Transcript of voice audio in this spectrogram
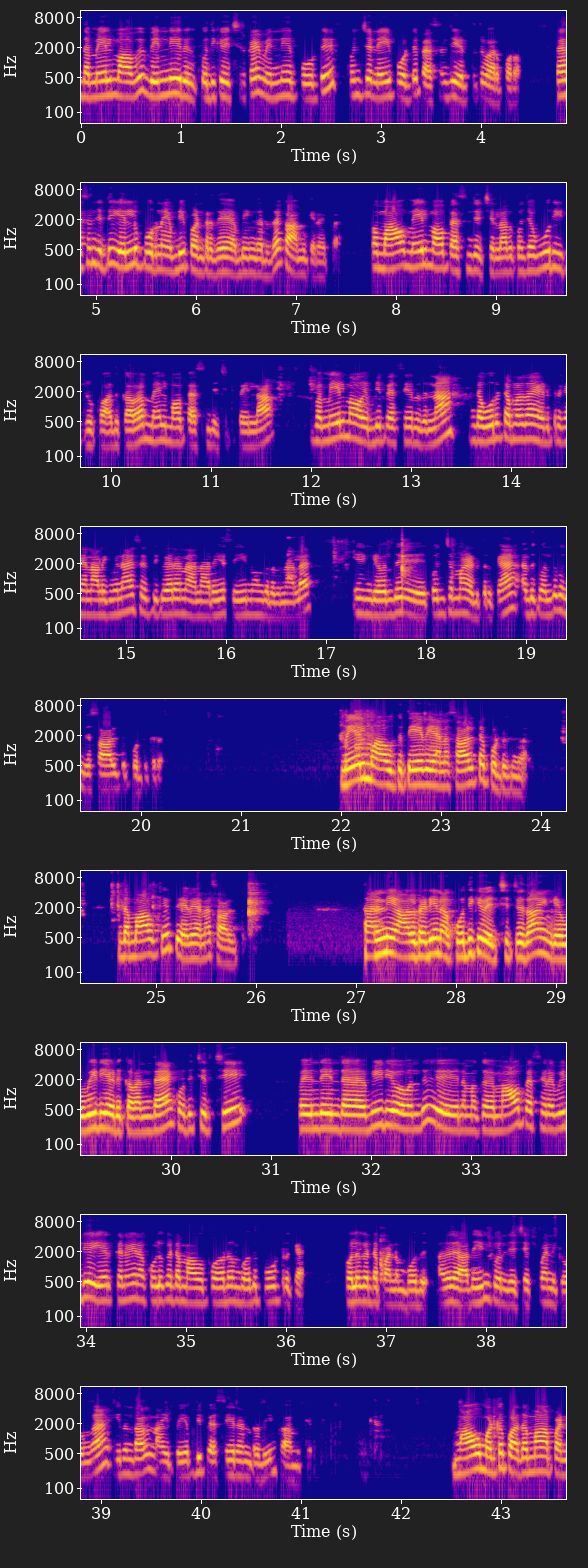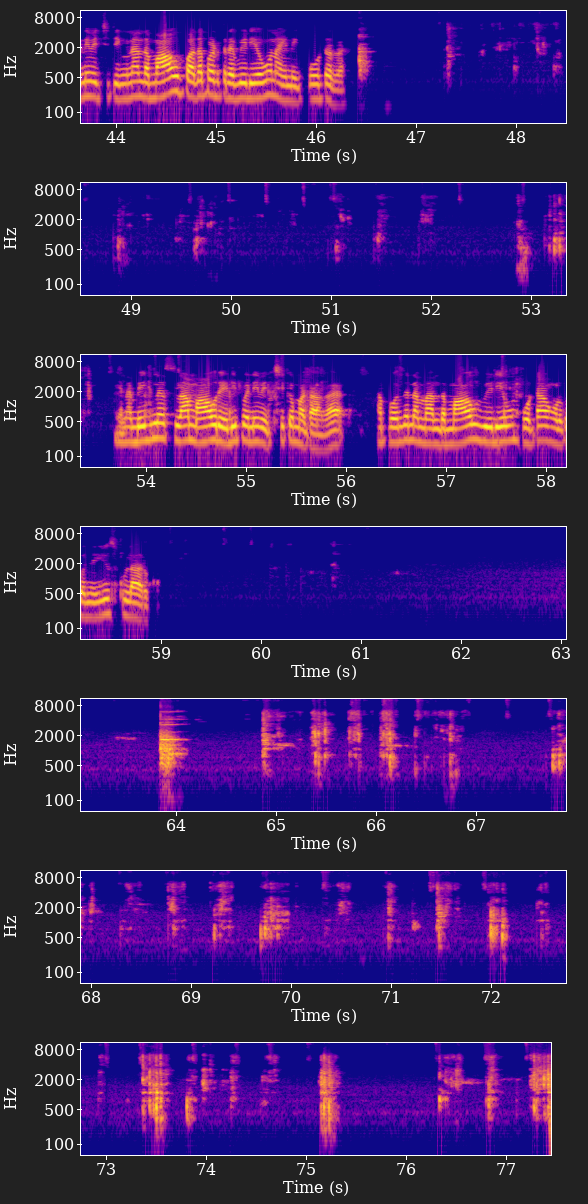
இந்த மேல் மாவு வெந்நீர் கொதிக்க வச்சிருக்கேன். வெந்நீர் போட்டு கொஞ்சம் நெய் போட்டு பிசைஞ்சு எடுத்துட்டு வர போகிறோம் பிசைஞ்சிட்டு எள்ளு பூரணம் எப்படி பண்ணுறது அப்படிங்கிறத காமிக்கிறேன் இப்போ. இப்போ மாவு மேல் மாவு பிசைஞ்சு வச்சிடலாம். அது கொஞ்சம் ஊறிட்டு இருக்கும். அதுக்காக மேல் மாவு பிசைஞ்சு வச்சுட்டு போயிடலாம். இப்போ மேல் மாவு எப்படி பிசைறதுன்னா இந்த ஒரு டம்ளர் தான் எடுத்திருக்கேன். நாளைக்கு விநாயகர் சதுர்த்திக்கு வேற நான் நிறைய செய்யணுங்கிறதுனால இங்கே வந்து கொஞ்சமாக எடுத்திருக்கேன். அதுக்கு வந்து கொஞ்சம் சால்ட்டு போட்டுக்கிறேன். மேல் மாவுக்கு தேவையான சால்ட்டை போட்டுக்குங்க. இந்த மாவுக்கு தேவையான சால்ட் தண்ணி ஆல்ரெடி நான் கொதிக்க வச்சுட்டு தான் இங்கே வீடியோ எடுக்க வந்தேன். கொதிச்சிருச்சு. இப்போ இந்த இந்த வீடியோ வந்து நமக்கு மாவு பிசைகிற வீடியோ ஏற்கனவே நான் கொழுக்கட்டை மாவு போடும்போது போட்டிருக்கேன். கொழுக்கட்டை பண்ணும்போது. அது அதையும் கொஞ்சம் செக் பண்ணிக்கோங்க. இருந்தாலும் நான் இப்போ எப்படி பேசுகிறேன்றதையும் காமிக்கிறேன். மாவு மட்டும் பதமாக பண்ணி வச்சிட்டிங்கன்னா அந்த மாவு பதப்படுத்துகிற வீடியோவும் நான் இன்னைக்கு போட்டுடுறேன் ஏன்னா பிக்னஸ்லாம் மாவு ரெடி பண்ணி வச்சுக்க மாட்டாங்க. அப்போ வந்து நம்ம அந்த மாவு வீடியோவும் போட்டால் அவங்களுக்கு கொஞ்சம் யூஸ்ஃபுல்லாக இருக்கும்.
